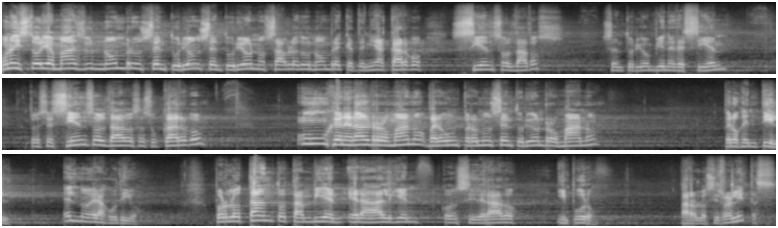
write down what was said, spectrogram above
Una historia más de un hombre, un centurión. Centurión nos habla de un hombre que tenía a cargo 100 soldados. Centurión viene de 100. Entonces 100 soldados a su cargo. Un general romano, pero pero un centurión romano, pero gentil. Él no era judío. Por lo tanto, también era alguien considerado impuro para los israelitas.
